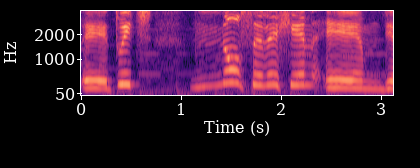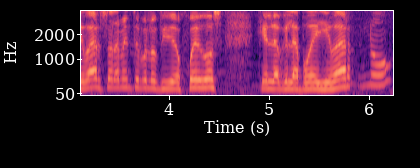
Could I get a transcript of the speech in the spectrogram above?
eh, Twitch, no se dejen eh, llevar solamente por los videojuegos, que es lo que la puede llevar. No,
